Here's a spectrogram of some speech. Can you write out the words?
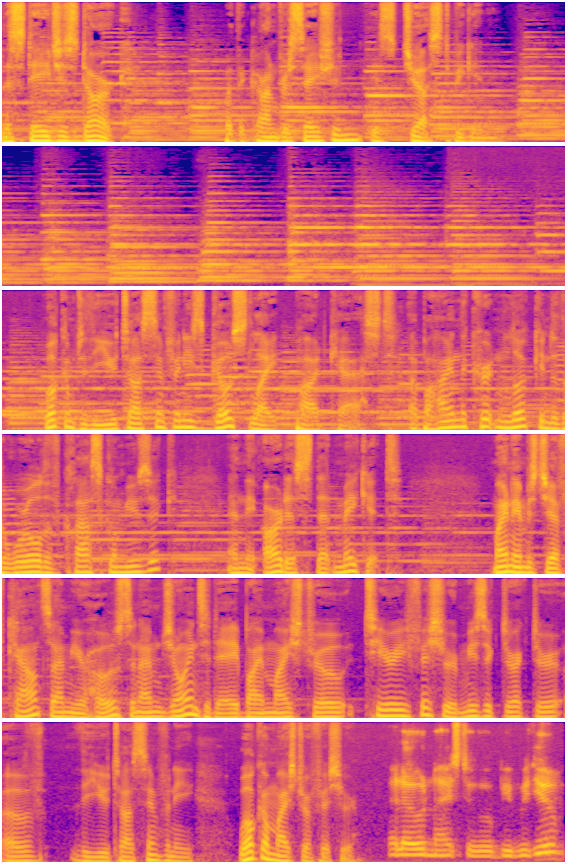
The stage is dark, but the conversation is just beginning. Welcome to the Utah Symphony's Ghostlight podcast, a behind the curtain look into the world of classical music and the artists that make it. My name is Jeff Counts. I'm your host, and I'm joined today by Maestro Thierry Fischer, music director of the Utah Symphony. Welcome, Maestro Fischer. Hello, nice to be with you.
